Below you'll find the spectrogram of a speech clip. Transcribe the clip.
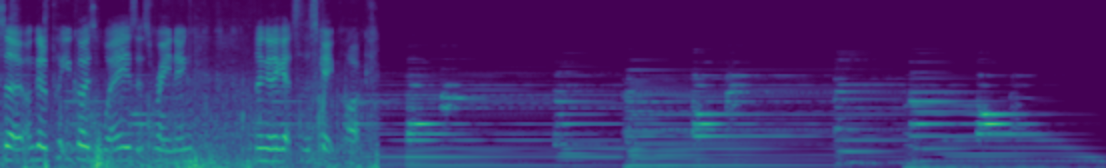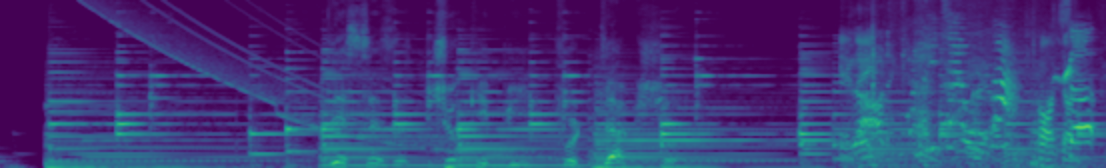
So I'm going to put you guys away as it's raining, I'm going to get to the skate park. This is a Chucky production. Oh, What's up?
